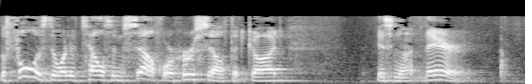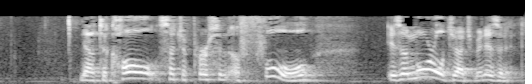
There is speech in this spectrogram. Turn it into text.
the fool is the one who tells himself or herself that God is not there. Now, to call such a person a fool is a moral judgment, isn't it?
